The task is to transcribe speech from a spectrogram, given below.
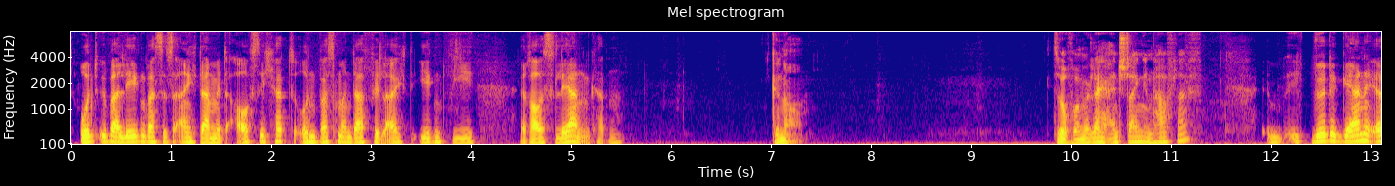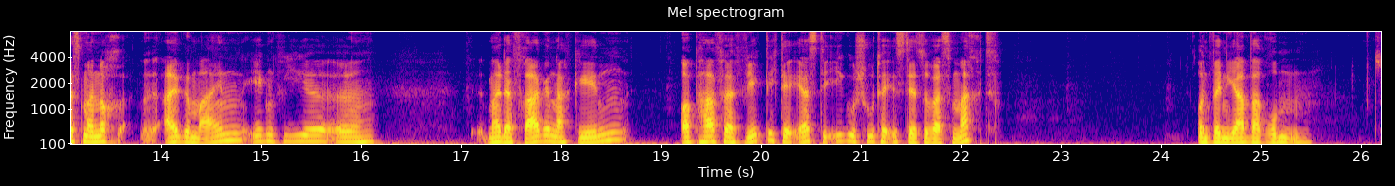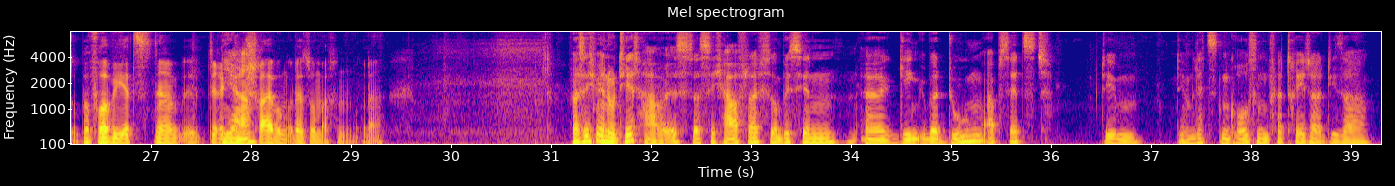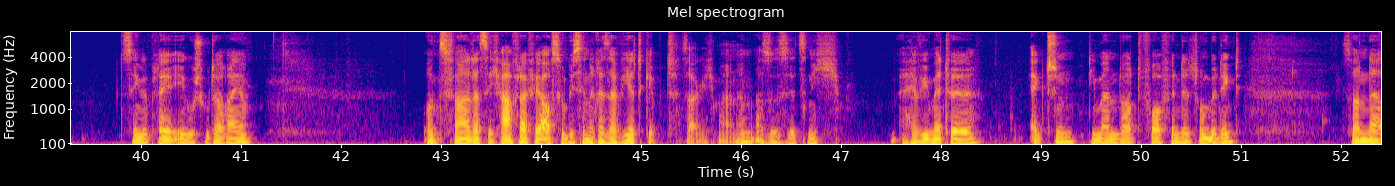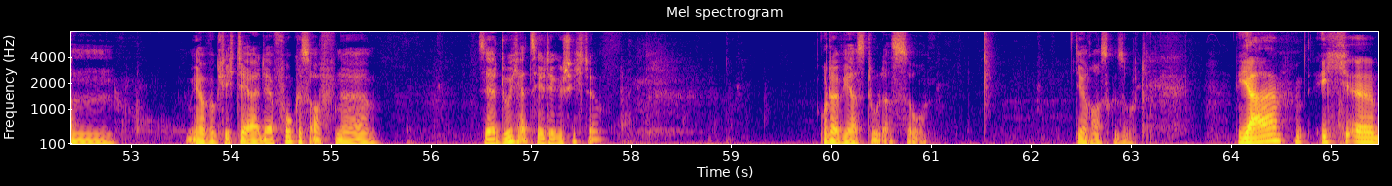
und überlegen, was es eigentlich damit auf sich hat und was man da vielleicht irgendwie raus lernen kann. Genau. So, wollen wir gleich einsteigen in Half-Life? Ich würde gerne erstmal noch äh, allgemein irgendwie äh, mal der Frage nachgehen, ob Half-Life wirklich der erste Ego-Shooter ist, der sowas macht. Und wenn ja, warum? So, bevor wir jetzt eine äh, direkte ja. Beschreibung oder so machen, oder? Was ich mir notiert habe, ist, dass sich Half-Life so ein bisschen äh, gegenüber Doom absetzt, dem, dem letzten großen Vertreter dieser Singleplayer-Ego-Shooter-Reihe. Und zwar, dass sich Half-Life ja auch so ein bisschen reserviert gibt, sage ich mal. Ne? Also es ist jetzt nicht Heavy Metal Action, die man dort vorfindet unbedingt, sondern ja wirklich der, der Fokus auf eine sehr durcherzählte Geschichte. Oder wie hast du das so dir rausgesucht? Ja, ich, äh,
